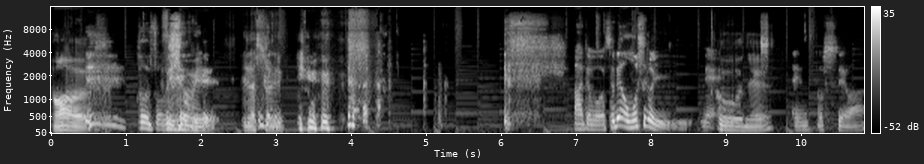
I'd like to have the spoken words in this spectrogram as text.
ああ、どうぞ。決意表明してらっしゃるっていう。あ、でも、それは面白いね。そうね。点としては。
